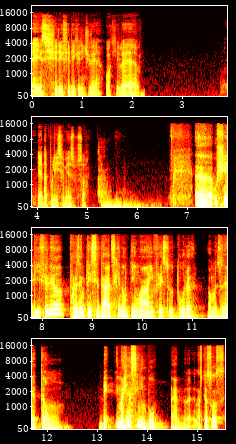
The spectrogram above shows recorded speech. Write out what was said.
É esse xerife ali que a gente vê? Ou aquilo é. É da polícia mesmo só? Ah, o xerife, ele é, por exemplo, tem cidades que não tem uma infraestrutura, vamos dizer, tão. bem- Imagina Sinimbu, né? As pessoas.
